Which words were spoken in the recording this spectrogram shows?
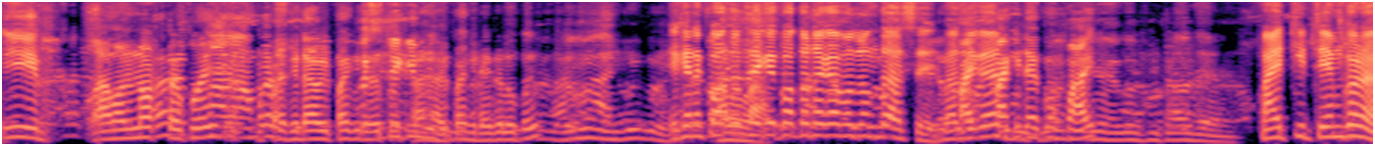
ই আমার নটটা কই? পাখিটা ওই পাখিটা হ্যাঁ, পাখিটা গেল কই? এখানে কত থেকে কত টাকা পর্যন্ত আছে পাখি- পাখিটা কই? পাই পাইট কি টেম করা?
